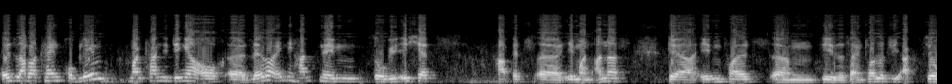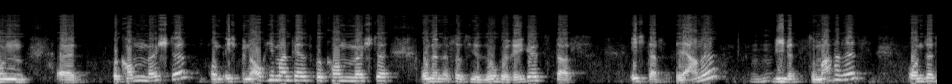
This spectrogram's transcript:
ist aber kein Problem. Man kann die Dinge auch äh, selber in die Hand nehmen, so wie ich jetzt habe jetzt äh, jemand anders, der ebenfalls ähm, diese Scientology-Aktionen äh, bekommen möchte und ich bin auch jemand, der es bekommen möchte und dann ist es hier so geregelt, dass ich das lerne, mhm. wie das zu machen ist und es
